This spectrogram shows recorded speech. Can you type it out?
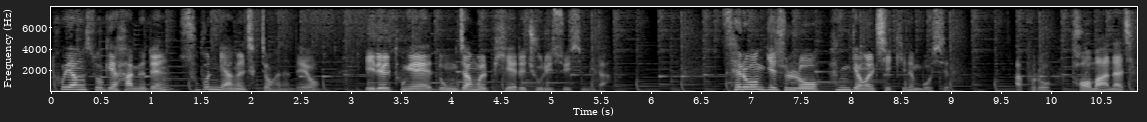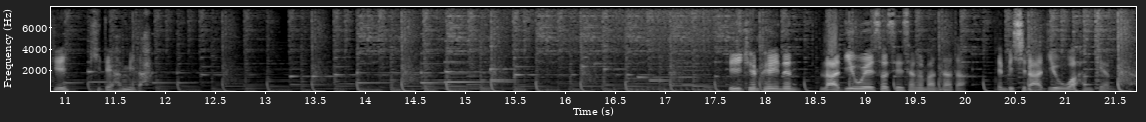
토양 속에 함유된 수분량을 측정하는데요. 이를 통해 농작물 피해를 줄일 수 있습니다. 새로운 기술로 환경을 지키는 모습 앞으로 더 많아지길 기대합니다. 이 캠페인은 라디오에서 세상을 만나다 MBC 라디오와 함께합니다.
